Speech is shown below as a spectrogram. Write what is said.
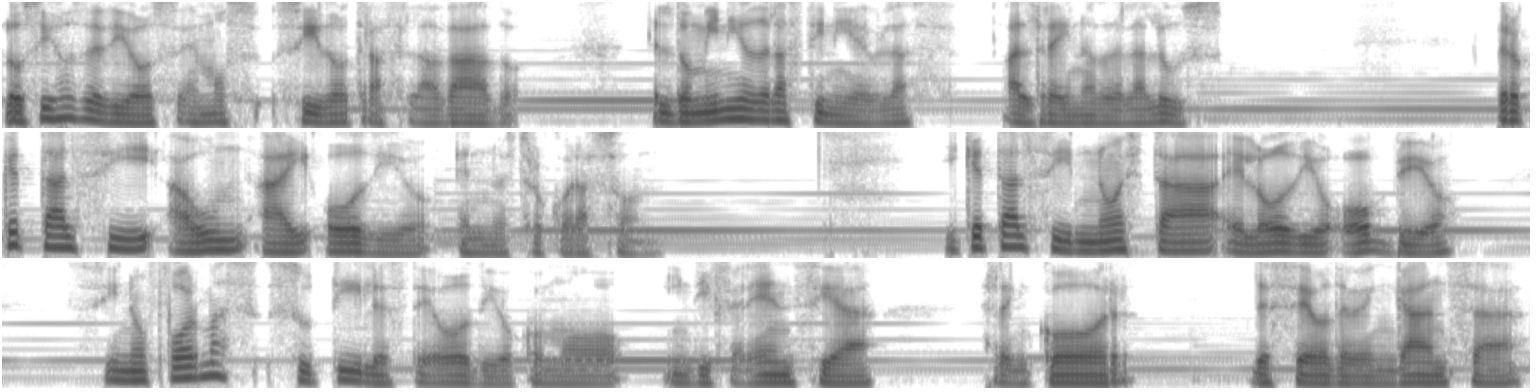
Los hijos de Dios hemos sido trasladados del dominio de las tinieblas al reino de la luz. Pero ¿qué tal si aún hay odio en nuestro corazón? ¿Y qué tal si no está el odio obvio, sino formas sutiles de odio como indiferencia, rencor, deseo de venganza,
